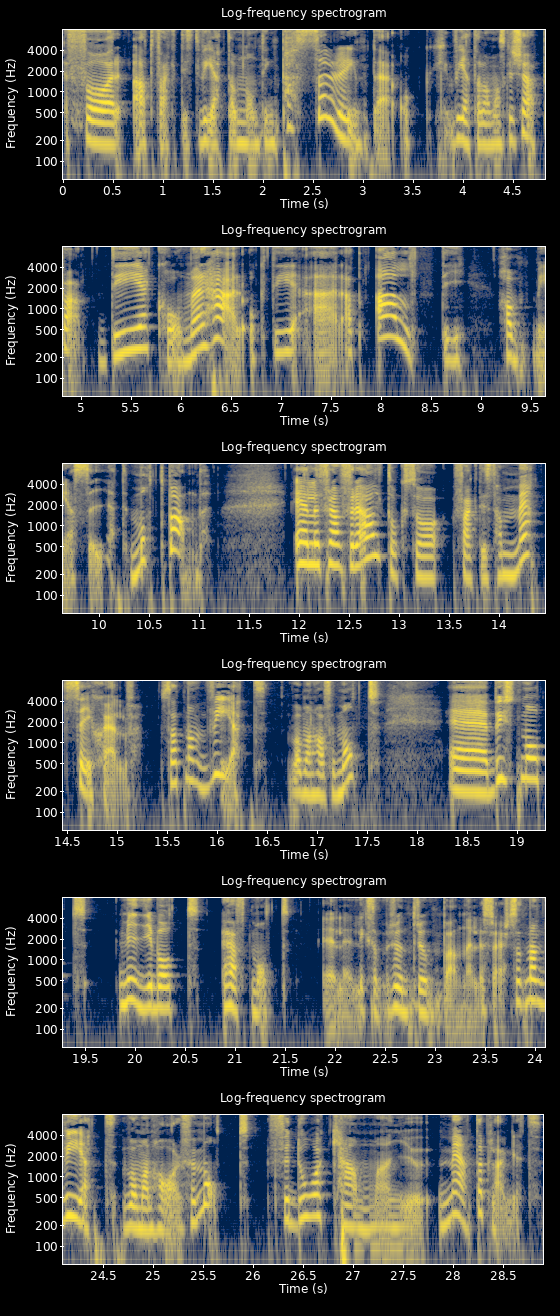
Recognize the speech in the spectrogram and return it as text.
för att faktiskt veta om någonting passar eller inte och veta vad man ska köpa, det kommer här och det är att alltid ha med sig ett måttband. Eller framför allt också faktiskt ha mätt sig själv så att man vet vad man har för mått. Eh, bystmått, midjemått, höftmått eller liksom runt rumpan eller så där, så att man vet vad man har för mått. För då kan man ju mäta plagget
